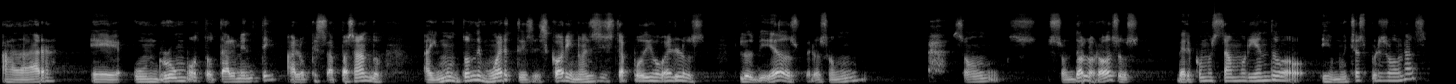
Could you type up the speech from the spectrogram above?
a dar eh, un rumbo totalmente a lo que está pasando. Hay un montón de muertes, Scotty, no sé si usted ha podido ver los, los videos, pero son, son, son dolorosos. Ver cómo están muriendo eh, muchas personas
